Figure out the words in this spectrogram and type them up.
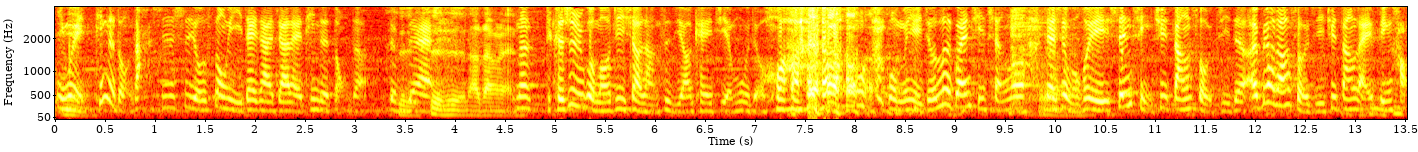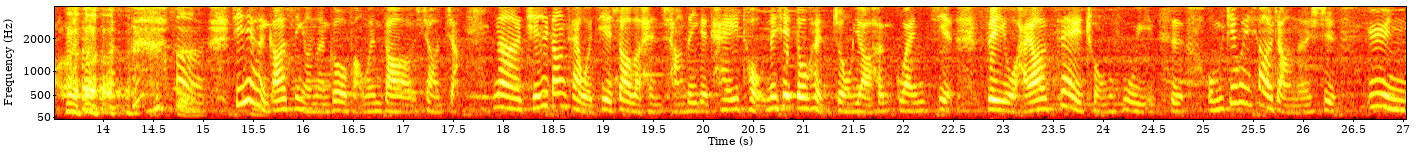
因为听得懂大师是由宋怡带大家来听得懂的，对不对？是是，那当然。那可是如果毛记校长自己要开节目的话，我们也就乐观其成喽。但是我们会申请去当首席的，而不要当首席，去当来宾好了。嗯，今天很高兴有能够访问到校长。那其实刚才我介绍了很长的一个 title，那些都很重要、很关键，所以我还要再重复一次。我们这位校长呢是。运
